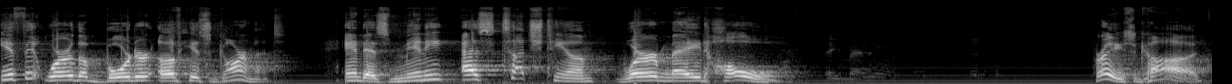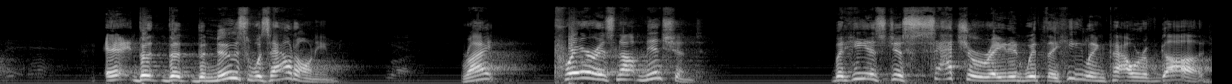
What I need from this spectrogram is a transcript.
if it were the border of his garment and as many as touched him were made whole. Amen. Praise God. Eh, the, the, the news was out on him, right? Prayer is not mentioned, but he is just saturated with the healing power of God.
